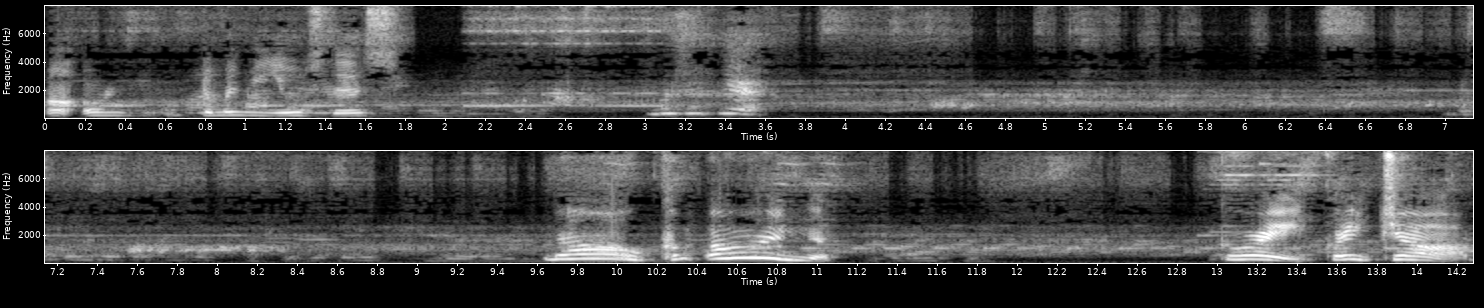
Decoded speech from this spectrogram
Uh, oh, don't make me use this. No, come on. Great, great job.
